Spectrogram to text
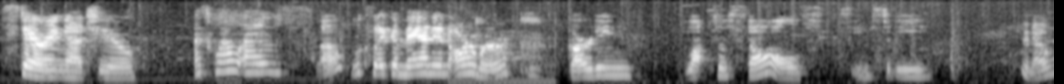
staring at you. As well as, well, looks like a man in armor guarding lots of stalls. Seems to be, you know,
